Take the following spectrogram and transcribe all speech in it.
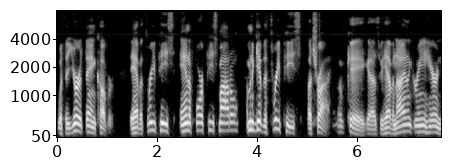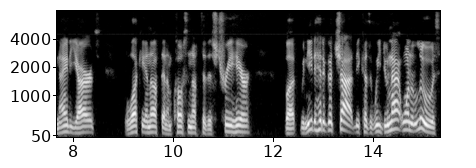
with a urethane cover. They have a three-piece and a four-piece model. I'm going to give the three-piece a try. Okay, guys, we have an island green here, 90 yards. Lucky enough that I'm close enough to this tree here. But we need to hit a good shot because we do not want to lose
